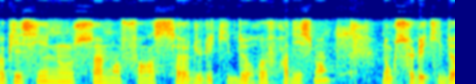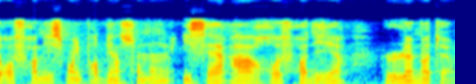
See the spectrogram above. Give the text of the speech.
Donc ici, nous sommes en face euh, du liquide de refroidissement. Donc ce liquide de refroidissement, il porte bien son nom, il sert à refroidir le moteur.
